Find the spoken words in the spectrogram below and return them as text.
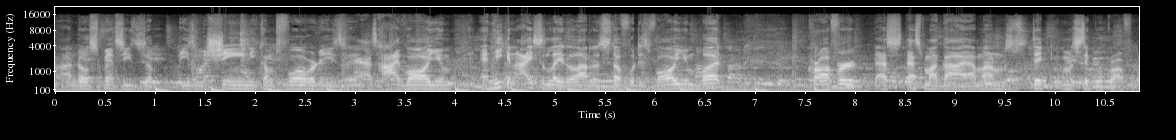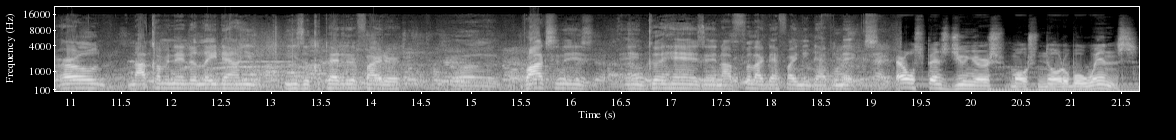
I know Spence, he's a, he's a machine. He comes forward, he has high volume, and he can isolate a lot of the stuff with his volume. But Crawford, that's that's my guy. I'm, I'm, gonna stick. I'm gonna stick with Crawford. Earl not coming in to lay down. He's, he's a competitive fighter. Uh, boxing is in good hands, and I feel like that fight need to happen next. Errol Spence Jr.'s most notable wins.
